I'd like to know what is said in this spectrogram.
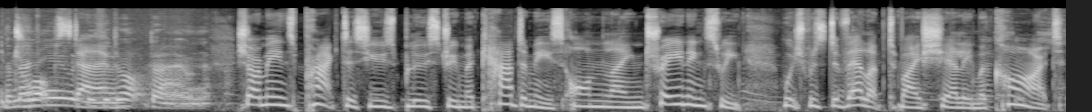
the drops menu down. is a drop down. Charmaine's practice used Bluestream Academy's online training suite, which was developed by Shelley McCart.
